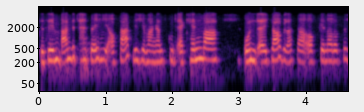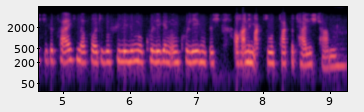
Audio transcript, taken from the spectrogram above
Deswegen waren wir tatsächlich auch farblich immer ganz gut erkennbar. Und äh, ich glaube, das war auch genau das richtige Zeichen, dass heute so viele junge Kolleginnen und Kollegen sich auch an dem Aktionstag beteiligt haben.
